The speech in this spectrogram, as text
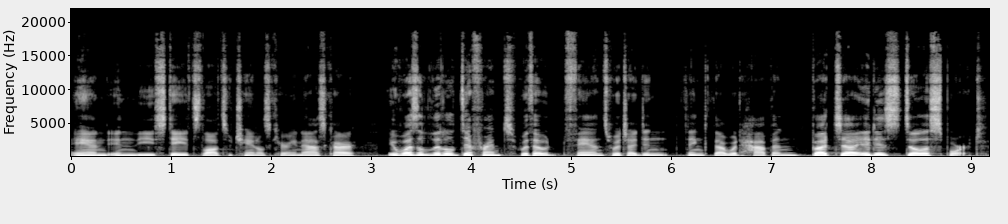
and in the States, lots of channels carry NASCAR. It was a little different without fans, which I didn't think that would happen, but uh, it is still a sport.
